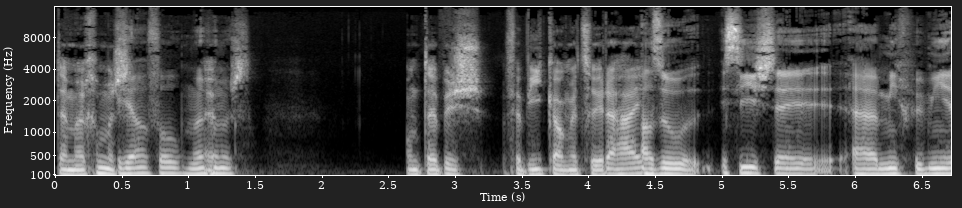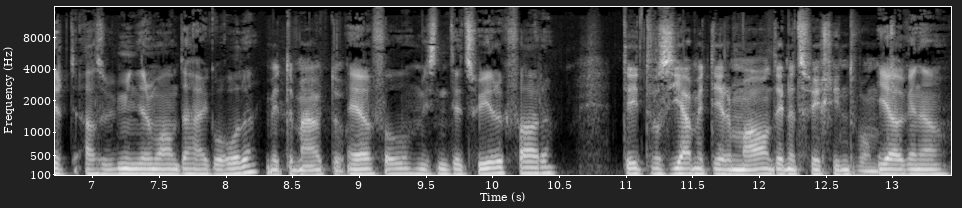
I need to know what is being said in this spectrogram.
Dann machen wir's. ja voll, machen Ja. wir's. Und dann bist du vorbeigegangen zu ihr Heim Also sie ist äh, äh, mich bei mir, also bei meiner Mom daheim geholt. mit dem Auto. Ja, voll. Wir sind dann zu ihr gefahren. Dort, wo sie auch mit ihrem Mann und ihren zwei Kindern wohnt. Ja, genau.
